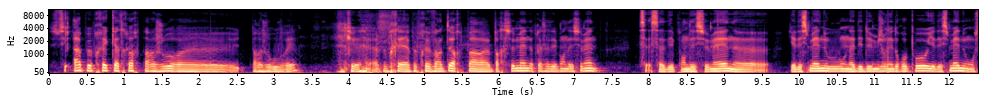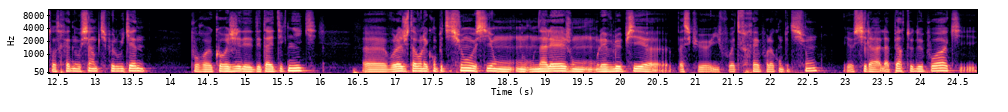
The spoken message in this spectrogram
C'est à peu près 4 heures par jour, par jour ouvré. À, peu près, à peu près 20 heures par, par semaine. Après, ça dépend des semaines. Ça, dépend des semaines. Il y a des semaines où on a des demi-journées de repos. Il y a des semaines où on s'entraîne aussi un petit peu le week-end pour corriger des détails techniques. Euh, voilà, juste avant les compétitions aussi, on, allège, on, lève le pied euh, parce qu'il faut être frais pour la compétition. A aussi la, la perte de poids qui,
